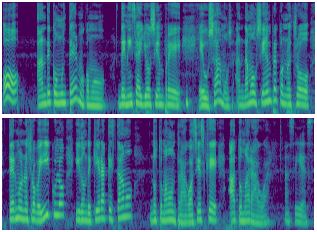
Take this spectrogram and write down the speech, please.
o ande con un termo como Denisa y yo siempre eh, usamos. Andamos siempre con nuestro termo en nuestro vehículo y donde quiera que estamos nos tomamos un trago. Así es que a tomar agua. Así es.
